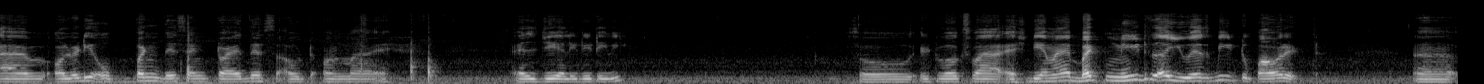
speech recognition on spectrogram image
I have already opened this and tried this out on my LG LED TV so it works via HDMI but needs a USB to power it. Uh,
